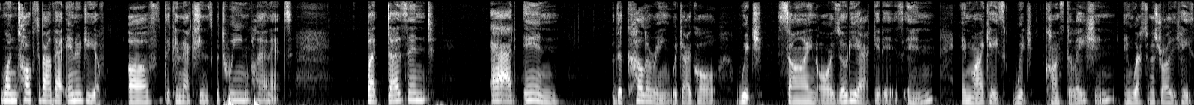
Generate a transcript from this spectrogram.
one talks about that energy of of the connections between planets but doesn't add in the coloring which I call which sign or zodiac it is in. In my case which constellation. In western astrology case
